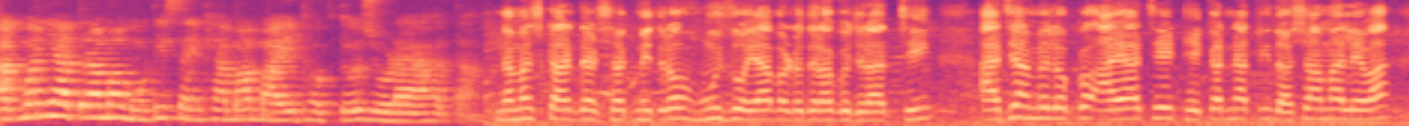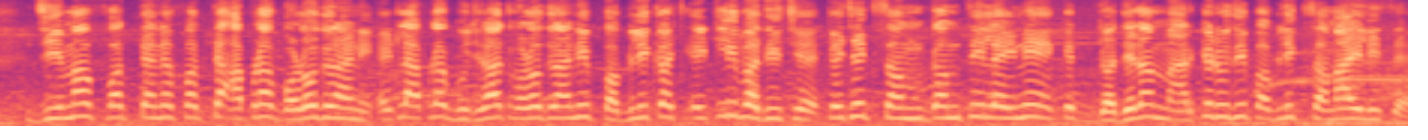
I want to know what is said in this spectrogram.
આગમન યાત્રામાં મોટી સંખ્યામાં માઈ ભક્તો જોડાયા હતા. નમસ્કાર દર્શક મિત્રો, હું જોયા વડોદરા ગુજરાતથી. આજે અમે લોકો આવ્યા છે ઠેકરનાથની દશામાં લેવા, જેમાં ફક્ત અને ફક્ત આપણા વડોદરાની, એટલે આપણા ગુજરાત વડોદરાની પબ્લિક જ એટલી બધી છે કે છેક સમગમથી લઈને કે ગધેડા માર્કેટ સુધી પબ્લિક સમાયેલી છે.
